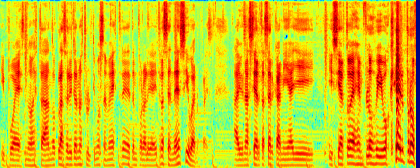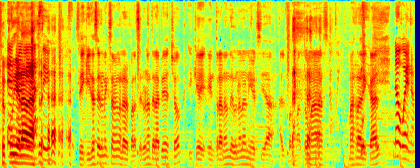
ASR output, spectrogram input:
y pues nos está dando clase ahorita en nuestro último semestre de temporalidad y trascendencia y bueno, pues hay una cierta cercanía allí y ciertos ejemplos vivos que el profe En pudiera dar. realidad, sí. Sí, quise hacer un examen oral para hacer una terapia de shock y que entraran de una a la universidad al formato más, más radical. No, bueno.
